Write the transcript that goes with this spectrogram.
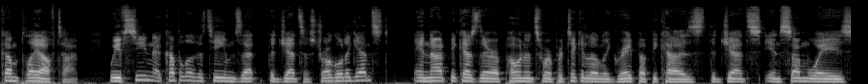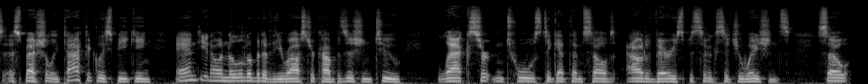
come playoff time. We've seen a couple of the teams that the Jets have struggled against, and not because their opponents were particularly great, but because the Jets, in some ways, especially tactically speaking, and, you know, in a little bit of the roster composition too, lack certain tools to get themselves out of very specific situations. So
